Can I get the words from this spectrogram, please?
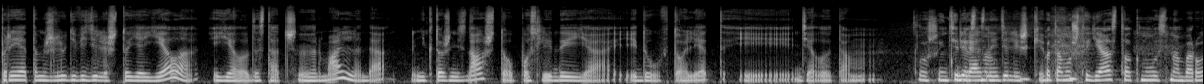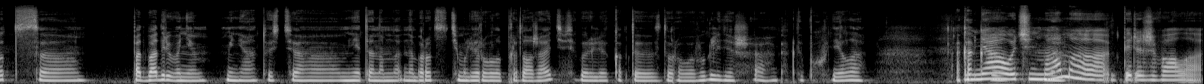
При этом же люди видели, что я ела, и ела достаточно нормально, да. Никто же не знал, что после еды я иду в туалет и делаю там Слушай, интересно, грязные делишки. Потому что я столкнулась, наоборот, с э, подбадриванием меня. То есть э, мне это, наоборот, стимулировало продолжать. Все говорили, как ты здорово выглядишь, а как ты похудела. А как... У меня очень мама да. переживала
